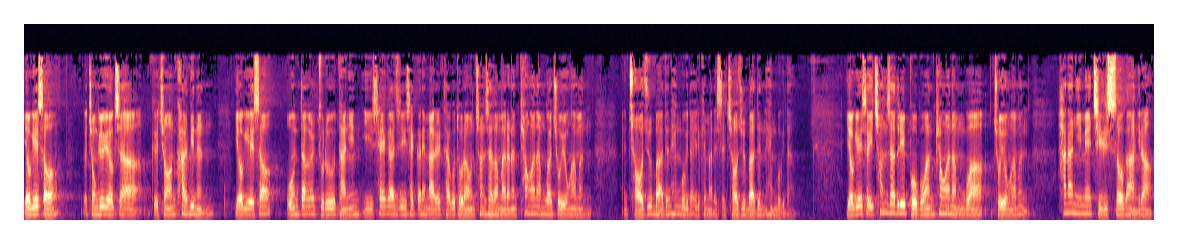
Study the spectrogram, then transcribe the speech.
여기에서 종교개혁자 그 존 칼빈은 여기에서 온 땅을 두루 다닌 이 세 가지 색깔의 말을 타고 돌아온 천사가 말하는 평안함과 조용함은 저주받은 행복이다. 이렇게 말했어요. 저주받은 행복이다. 여기에서 이 천사들이 보고한 평안함과 조용함은 하나님의 질서가 아니라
